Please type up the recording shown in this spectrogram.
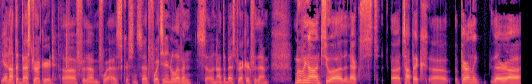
Yeah, not the best record uh, for them, for as Christian said, 14 and 11, so not the best record for them. Moving on to uh, the next uh, topic. Uh, apparently, they're uh,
